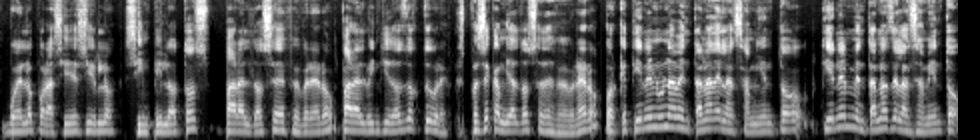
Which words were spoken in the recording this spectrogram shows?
vuelo, por así decirlo, sin pilotos para el 12 de febrero, para el 22 de octubre. Después se cambió al 12 de febrero porque tienen una ventana de lanzamiento, tienen ventanas de lanzamiento,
